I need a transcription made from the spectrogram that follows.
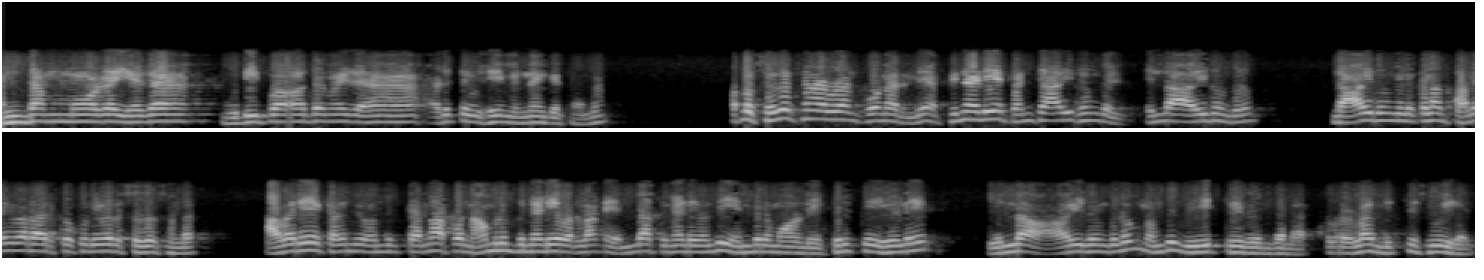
அண்டம் மோழ எழ முடிபாதமிழ அடுத்த விஷயம் என்னன்னு கேட்டான்னா அப்ப சுதர்சனாழ்வான் போனார் இல்லையா? பின்னாடியே பஞ்ச ஆயுதங்கள் எல்லா ஆயுதங்களும் இந்த ஆயுதங்களுக்கெல்லாம் தலைவராக இருக்கக்கூடியவர் சுதர்சனர். அவரே கிளம்பி வந்திருக்காருன்னா அப்ப நாமளும் பின்னாடியே வரலாம் எல்லா பின்னாடி வந்து எம்பெருமானுடைய திருக்கைகளே எல்லா ஆயுதங்களும் வந்து வீற்றிருந்தனர் அவர்களெல்லாம் நித்திய சூரிகள்.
